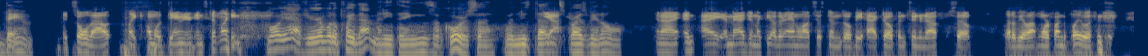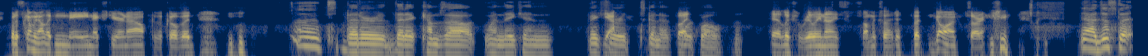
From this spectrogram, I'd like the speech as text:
Damn. It sold out like almost damn near instantly. Well, yeah, if you're able to play that many things, of course, uh, wouldn't that Yeah. wouldn't surprise me at all. and I and I imagine like the other analog systems will be hacked open soon enough, so that'll be a lot more fun to play with. but it's coming out like May next year now because of COVID. Uh, it's better that it comes out when they can make Yeah. sure it's gonna work well. Yeah, it looks really nice, so I'm excited. But go on, sorry. Yeah, just to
